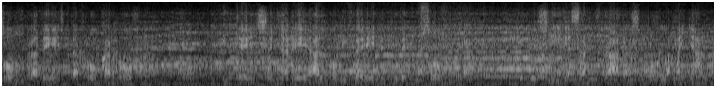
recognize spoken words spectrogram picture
sombra de esta roca roja y te enseñaré algo diferente de tu sombra que te sigas sentadas por la mañana.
